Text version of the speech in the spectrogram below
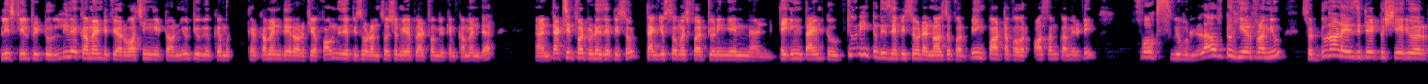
please feel free to leave a comment. If you are watching it on YouTube, you can comment there. Or if you have found this episode on social media platform, you can comment there. And that's it for today's episode. Thank you so much for tuning in and taking time to tune into this episode and also for being part of our awesome community. Folks, we would love to hear from you. So do not hesitate to share your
